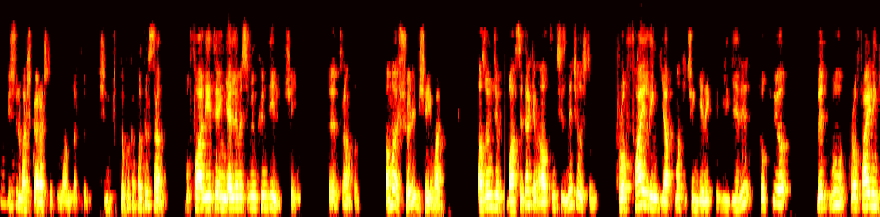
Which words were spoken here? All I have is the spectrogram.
Bir sürü başka araçta kullandılar tabii. Şimdi TikTok'u kapatırsan bu faaliyeti engellemesi mümkün değil şeyin e, Trump'ın. Ama şöyle bir şey var. Az önce bahsederken altını çizmeye çalıştım. Profiling yapmak için gerekli bilgileri topluyor ve bu profiling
